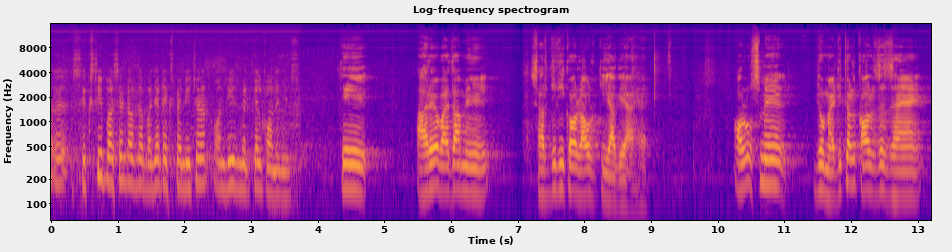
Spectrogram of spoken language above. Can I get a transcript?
60% uh, of the budget expenditure on these medical colleges. कि आर्यवादा में सर्जरी को अलाउड किया गया है और उसमें जो मेडिकल कॉलेजेस हैं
